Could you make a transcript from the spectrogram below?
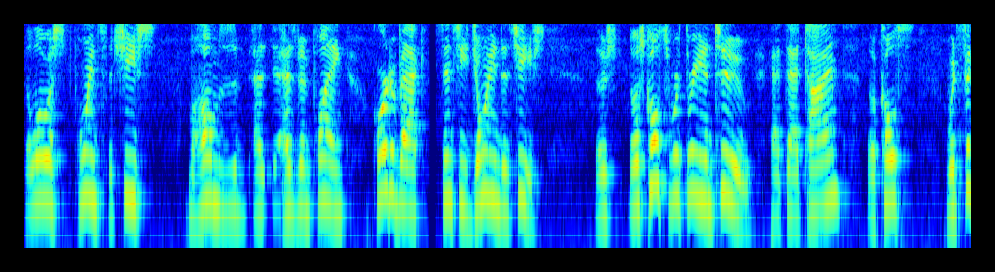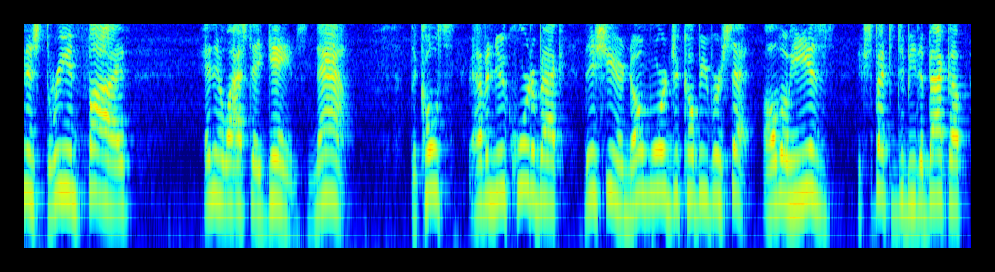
the lowest points the Chiefs Mahomes has been playing quarterback since he joined the Chiefs. Those those Colts were 3 and 2 at that time. The Colts would finish 3 and 5 in their last 8 games. Now, the Colts have a new quarterback this year, no more Jacoby Brissett, although he is expected to be the backup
